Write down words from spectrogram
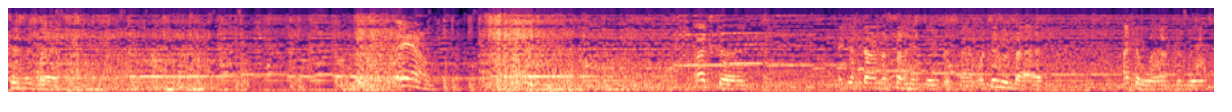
This is good. That's good. It gets down to 73%, which isn't bad. I can live at least.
